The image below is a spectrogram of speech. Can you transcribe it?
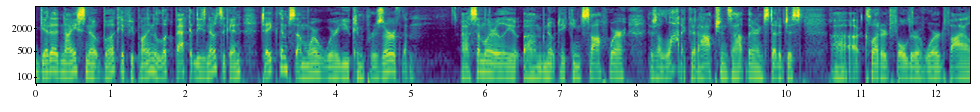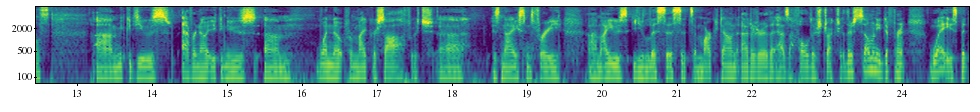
Get a nice notebook. If you're planning to look back at these notes again, take them somewhere where you can preserve them. Uh, similarly, um, note taking software, there's a lot of good options out there instead of just uh, a cluttered folder of Word files. Um, you could use Evernote, you can use um, OneNote from Microsoft, which uh, is nice and free. Um, I use Ulysses. It's a markdown editor that has a folder structure. There's so many different ways, but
